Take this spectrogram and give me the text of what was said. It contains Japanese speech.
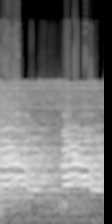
Bell, bell.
